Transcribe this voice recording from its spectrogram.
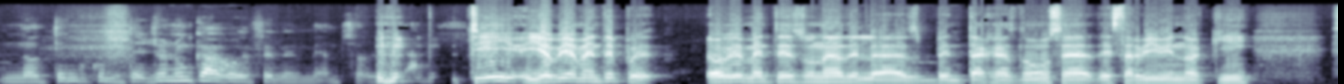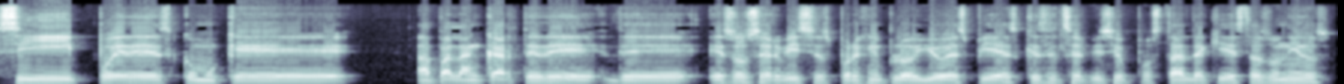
no tengo comentarios. Yo nunca hago FBM, I'm sorry. Sí, y obviamente, pues, obviamente es una de las ventajas, ¿no? O sea, de estar viviendo aquí, sí puedes como que apalancarte de, de, esos servicios, por ejemplo, USPS, que es el servicio postal de aquí de Estados Unidos,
